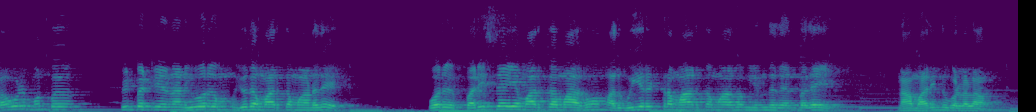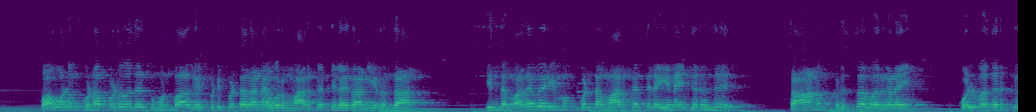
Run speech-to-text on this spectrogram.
பவுல் முன்பு பின்பற்றியிருந்தான் யூர யூத மார்க்கமானது ஒரு பரிசேய மார்க்கமாகவும் அது உயிரற்ற மார்க்கமாகவும் இருந்தது என்பதை நாம் அறிந்து கொள்ளலாம். பவுலும் குணப்படுவதற்கு முன்பாக இப்படிப்பட்டதான ஒரு மார்க்கத்திலே தான் இருந்தார் இந்த மதவெறிமும் கொண்ட மார்க்கத்தில் இணைந்திருந்து தானும் கிறிஸ்தவர்களை கொள்வதற்கு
